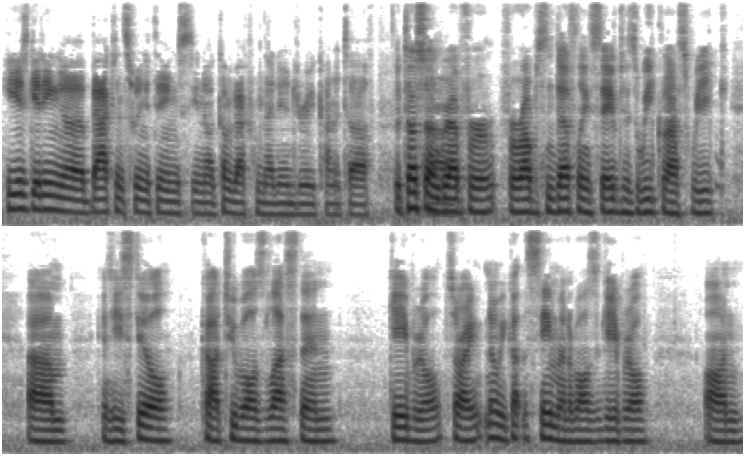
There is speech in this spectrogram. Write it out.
he is getting uh, back in the swing of things. You know, coming back from that injury, kind of tough. The touchdown Uh, grab for, for Robinson definitely saved his week last week because he's still caught two balls less than Gabriel. Sorry, no, he got the same amount of balls as Gabriel on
